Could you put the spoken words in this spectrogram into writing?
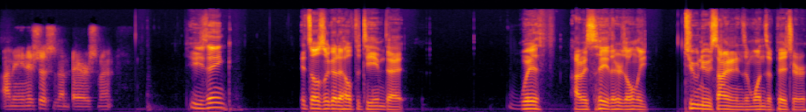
I mean, it's just an embarrassment. Do you think it's also going to help the team that with obviously there's only two new signings and one's a pitcher.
